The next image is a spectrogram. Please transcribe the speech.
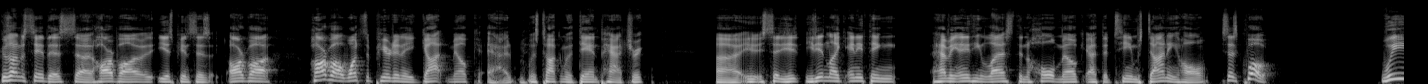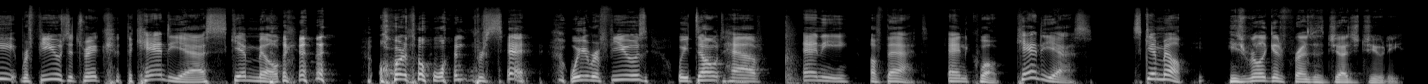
Goes on to say this uh, Harbaugh, ESPN says Harbaugh, Harbaugh once appeared in a Got Milk ad, was talking with Dan Patrick. Uh, he said he, he didn't like anything having anything less than whole milk at the team's dining hall. He says, quote, we refuse to drink the candy ass skim milk or the 1%. We refuse. We don't have any of that. End quote. Candy ass. Skim milk. He's really good friends with Judge Judy.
